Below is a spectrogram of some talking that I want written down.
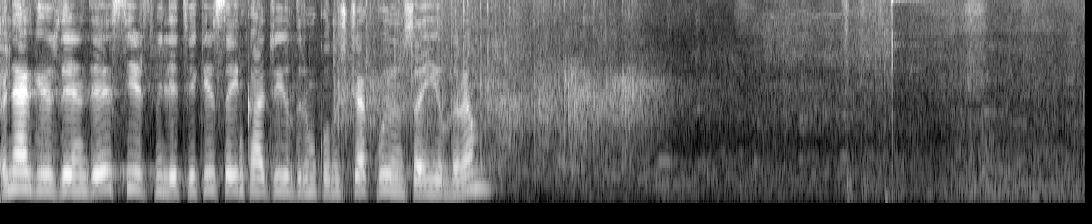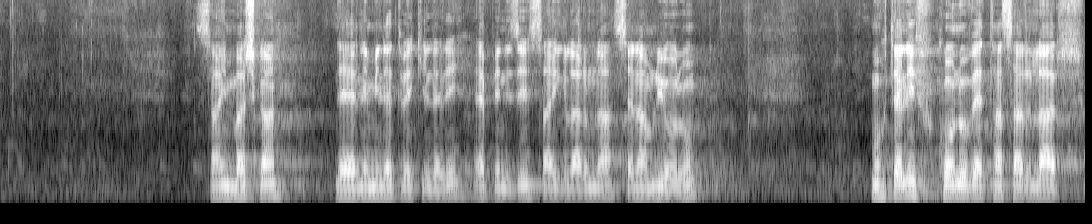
Önerge üzerinde Siirt Milletvekili Sayın Kadri Yıldırım konuşacak. Buyurun Sayın Yıldırım. Sayın Başkan, değerli milletvekilleri, hepinizi saygılarımla selamlıyorum. Muhtelif konu ve tasarılar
